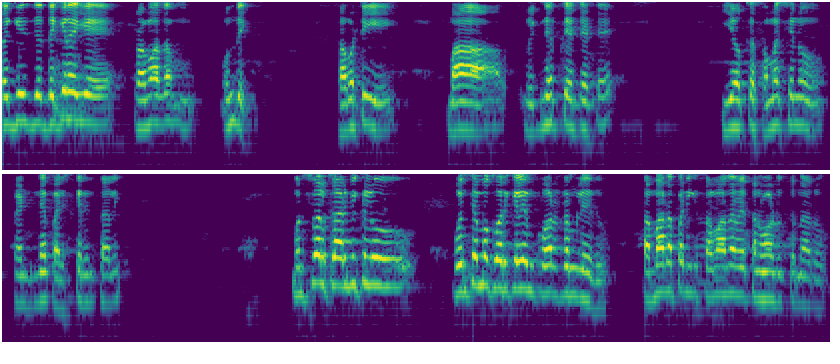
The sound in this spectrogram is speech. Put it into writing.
దగ్గర దగ్గరయ్యే ప్రమాదం ఉంది. కాబట్టి మా విజ్ఞప్తి ఏంటంటే ఈ యొక్క సమస్యను వెంటనే పరిష్కరించాలి. మున్సిపల్ కార్మికులు గొంతెమ్మ కోరికలేం కోరటం లేదు. సమాన పనికి సమాన వేతనం అడుగుతున్నారు.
